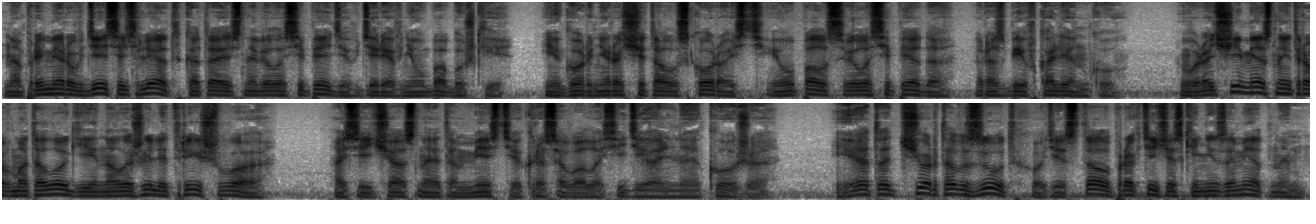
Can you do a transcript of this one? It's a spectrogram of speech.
Например, в 10 лет, катаясь на велосипеде в деревне у бабушки, Егор не рассчитал скорость и упал с велосипеда, разбив коленку. Врачи местной травматологии наложили три шва, а сейчас на этом месте красовалась идеальная кожа. И этот чертов зуд, хоть и стал практически незаметным,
